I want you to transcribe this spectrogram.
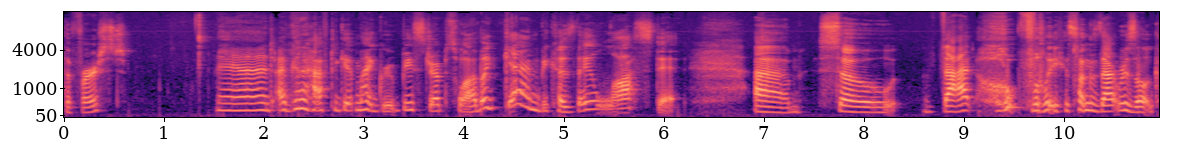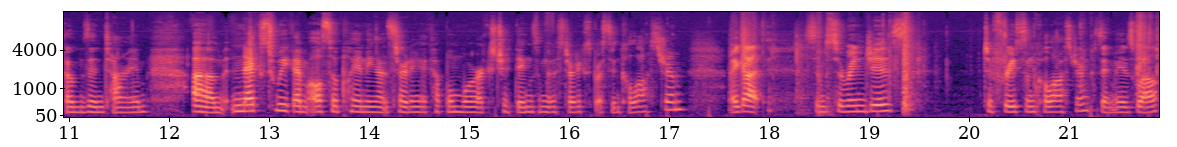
the 1st. And I'm going to have to get my Group B strep swab again because they lost it. Um, so that hopefully, as long as that result comes in time. Um, next week, I'm also planning on starting a couple more extra things. I'm going to start expressing colostrum. I got some syringes to freeze some colostrum because I may as well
